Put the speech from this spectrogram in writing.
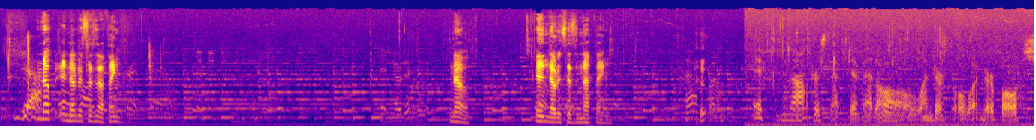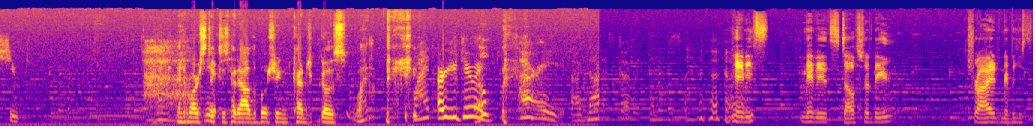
yeah. Nope, it notices nothing. It notices? No. It notices nothing. It's not perceptive at all. Wonderful, wonderful. Shoot. Edamar sticks his head out of the bush and kind of goes, "What?" What are you doing? Oh. Sorry, I'm not as good with this. Maybe, s- maybe stealth should be tried. Maybe. s-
